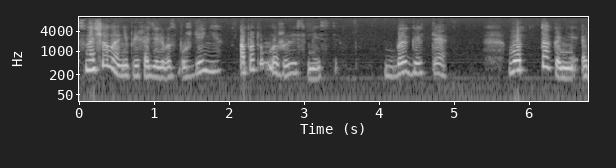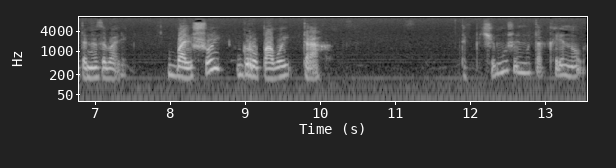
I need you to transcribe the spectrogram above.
Сначала они приходили в возбуждение, а потом ложились вместе. БГТ. Вот так они это называли. Большой групповой трах. Так почему же ему так хреново?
